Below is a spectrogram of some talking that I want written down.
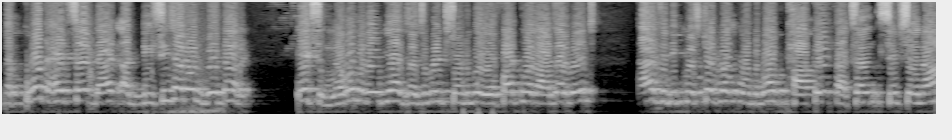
the court had said decision on whether it's नवम Rebia judgment should be refer to a larger bench as requested by Uddhav Thackeray faction Shiv Sena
